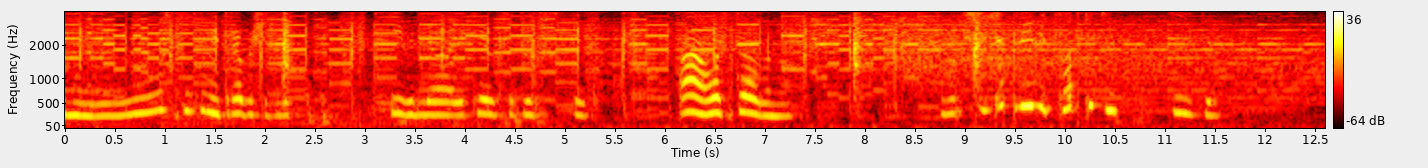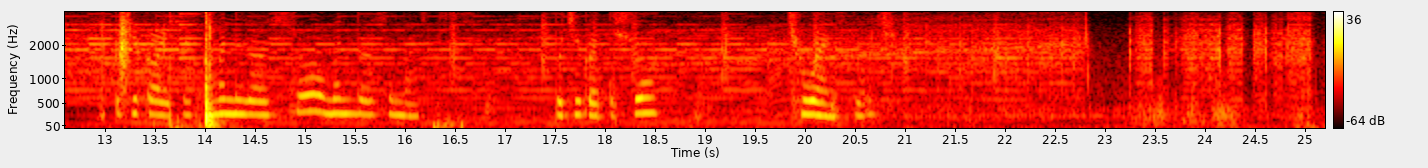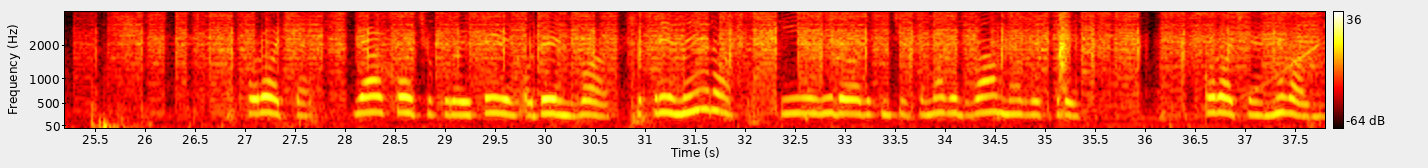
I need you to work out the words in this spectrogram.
Ну, скільки мені треба ще для цих, для якихось таких штук. А, ось це воно. Ну, 63% тільки. Почекайте. У мене зараз що? У мене зараз 17. Почекайте, що? Членство. Коротше, я хочу пройти один, два, ще три мира і відео закінчиться. Може два, може три. Коротше, не важно.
